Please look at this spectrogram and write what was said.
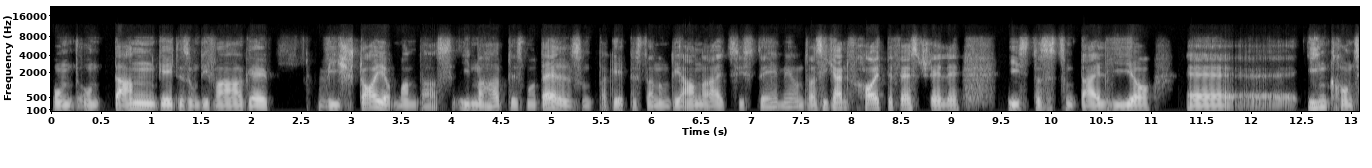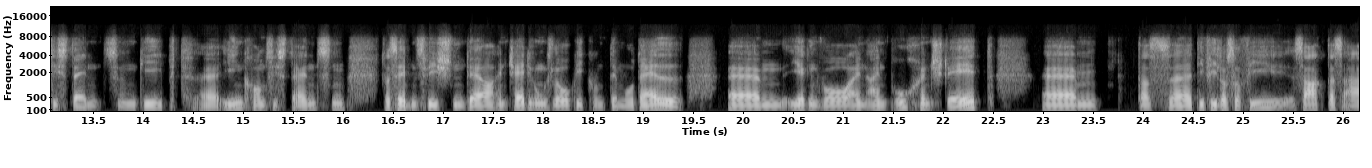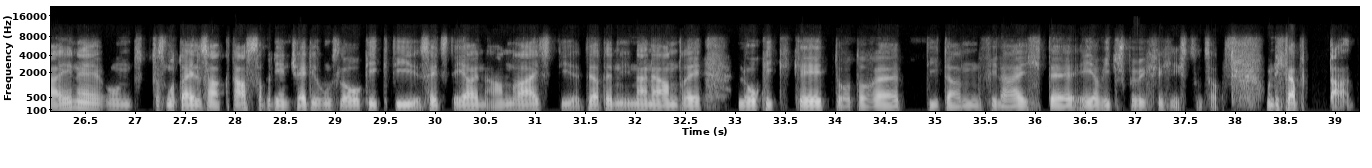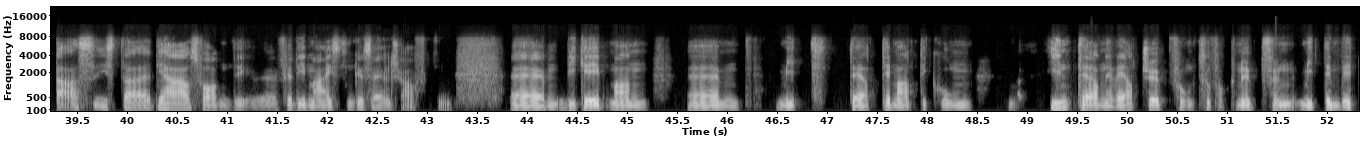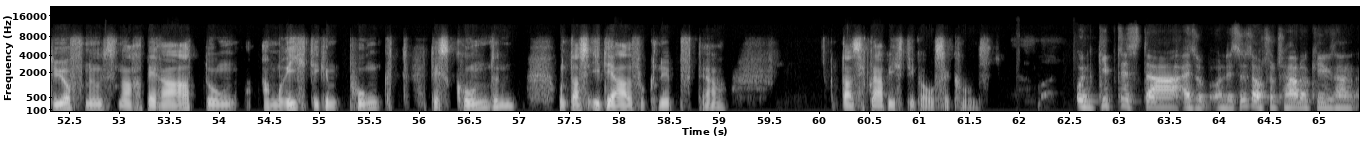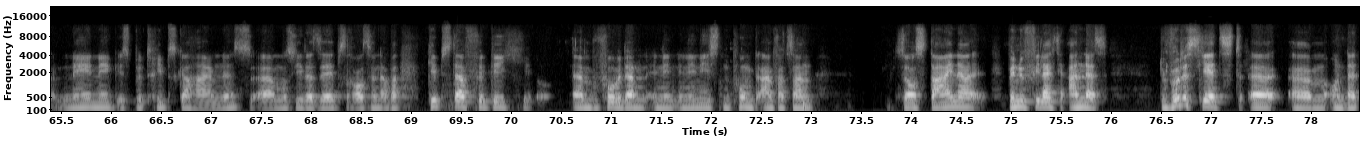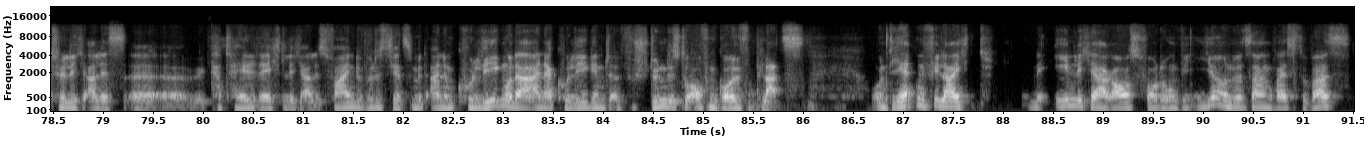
Und, und dann geht es um die Frage, wie steuert man das innerhalb des Modells? Und da geht es dann um die Anreizsysteme. Und was ich einfach heute feststelle, ist, dass es zum Teil hier äh, Inkonsistenzen gibt. Äh, Inkonsistenzen, dass eben zwischen der Entschädigungslogik und dem Modell ähm, irgendwo ein, ein Bruch entsteht. Ähm, dass äh, die Philosophie sagt das eine und das Modell sagt das, aber die Entschädigungslogik, die setzt eher einen Anreiz, die, der dann in eine andere Logik geht oder äh, die dann vielleicht äh, eher widersprüchlich ist und so. Und ich glaube, da, das ist äh, die Herausforderung die, äh, für die meisten Gesellschaften. Ähm, wie geht man ähm, mit der Thematik um, interne Wertschöpfung zu verknüpfen mit dem Bedürfnis nach Beratung am richtigen Punkt des Kunden und das ideal verknüpft. Ja. Das, glaube ich, ist die große Kunst. Und gibt es da, also, und es ist auch total okay, zu sagen, nee, nee, ist Betriebsgeheimnis, äh, muss jeder selbst rausfinden, aber gibt es da für dich, ähm, bevor wir dann in den, in den nächsten Punkt einfach sagen, so aus deiner, wenn du vielleicht anders, Du würdest jetzt, äh, ähm, und natürlich alles äh, äh, kartellrechtlich, alles fein, du würdest jetzt mit einem Kollegen oder einer Kollegin, äh, stündest du auf dem Golfplatz. Und die hätten vielleicht eine ähnliche Herausforderung wie ihr und würden sagen, weißt du was,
